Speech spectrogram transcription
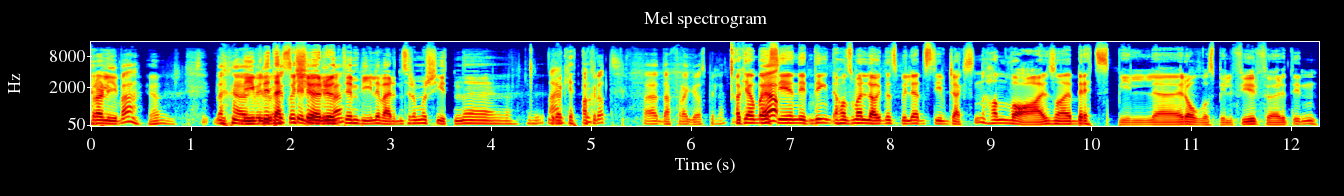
fra livet. Ja. Livet ditt er ikke å kjøre rundt i en bil i verdensrommet og skyte ned raketter. Nei, akkurat. Det er derfor det er gøy å spille. Ok, jeg må bare Ja. si en liten ting Han som har lagd et spill, heter Steve Jackson. Han var en sånn her brettspill, eh, før i tiden.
